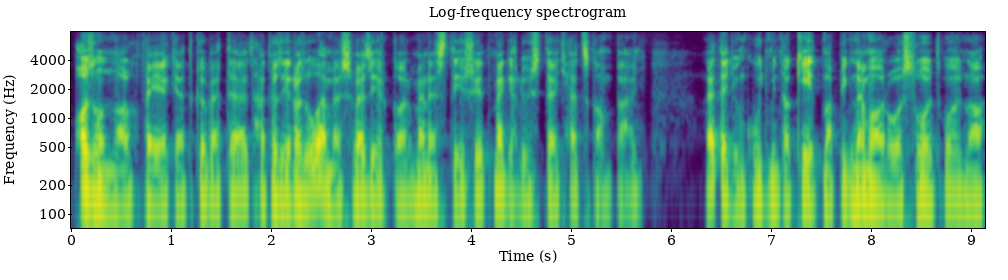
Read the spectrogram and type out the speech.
azonnal fejeket követelt, hát azért az OMS vezérkar menesztését megelőzte egy hetsz kampány ne tegyünk úgy, mintha két napig nem arról szólt volna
